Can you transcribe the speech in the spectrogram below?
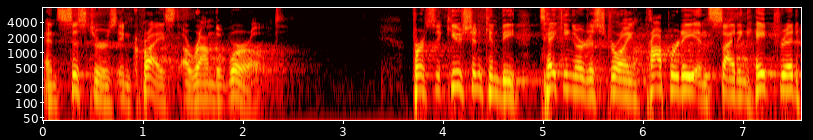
and sisters in Christ around the world. Persecution can be taking or destroying property, inciting hatred,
